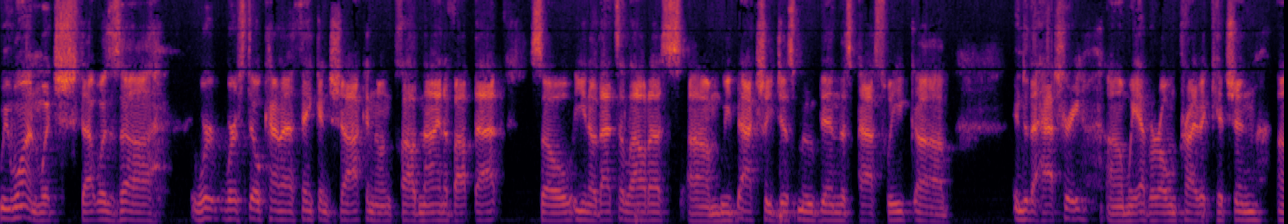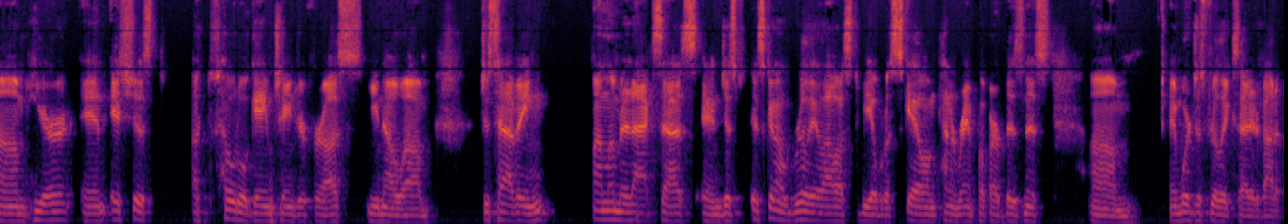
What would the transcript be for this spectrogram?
we won, which that was. Uh, we're, we're still kind of thinking shock and on cloud nine about that. So, you know, that's allowed us. Um, we've actually just moved in this past week uh, into the hatchery. Um, we have our own private kitchen um, here, and it's just a total game changer for us. You know, um, just having unlimited access and just it's going to really allow us to be able to scale and kind of ramp up our business. Um, and we're just really excited about it.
